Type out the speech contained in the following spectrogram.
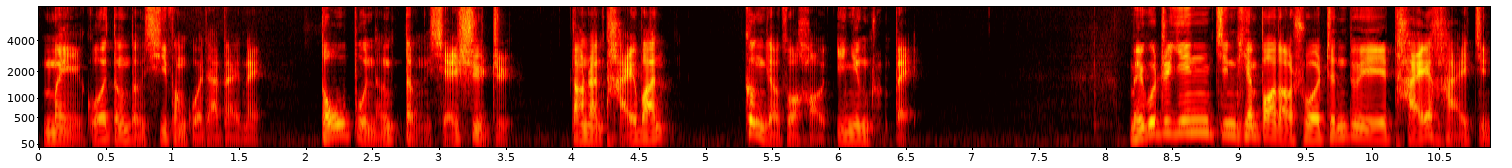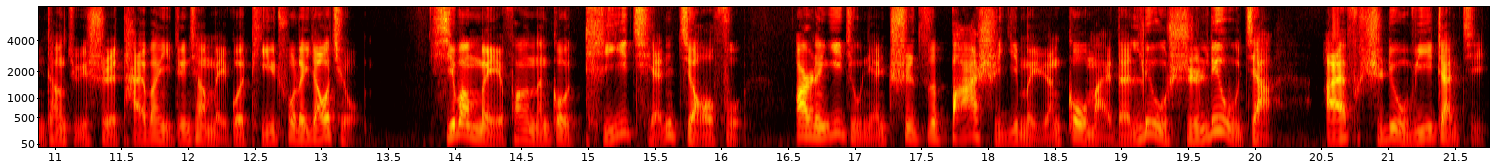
美国等等西方国家在内，都不能等闲视之。当然，台湾更要做好因应准备。美国之音今天报道说，针对台海紧张局势，台湾已经向美国提出了要求，希望美方能够提前交付2019年斥资80亿美元购买的66架 F-16V 战机。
